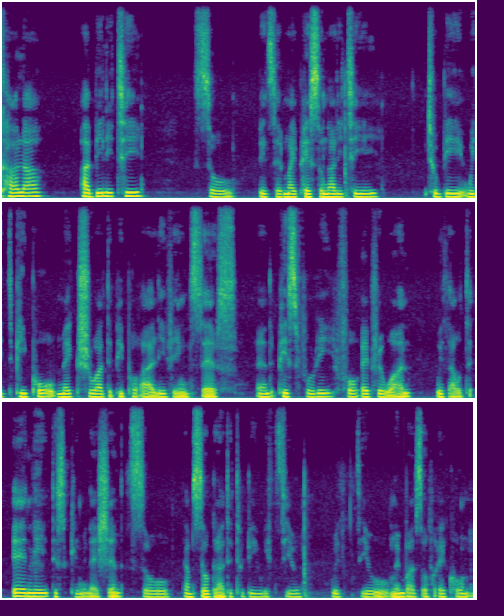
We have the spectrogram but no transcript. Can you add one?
color, ability. So it's uh, my personality to be with people, make sure the people are living safe and peacefully for everyone without any discrimination. So I'm so glad to be with you, with you members of ECON.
